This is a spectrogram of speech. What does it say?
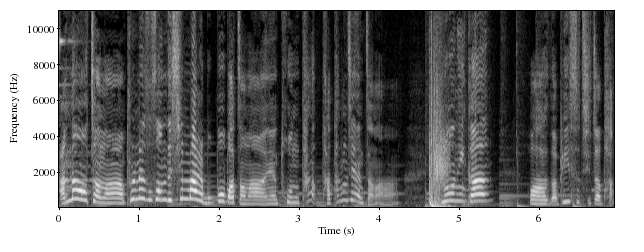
안 나왔잖아. 풀매소 썼는데 신발을 못 뽑았잖아. 그냥 돈 다 탕진했잖아. 그러니까 와 나 피스 진짜 다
